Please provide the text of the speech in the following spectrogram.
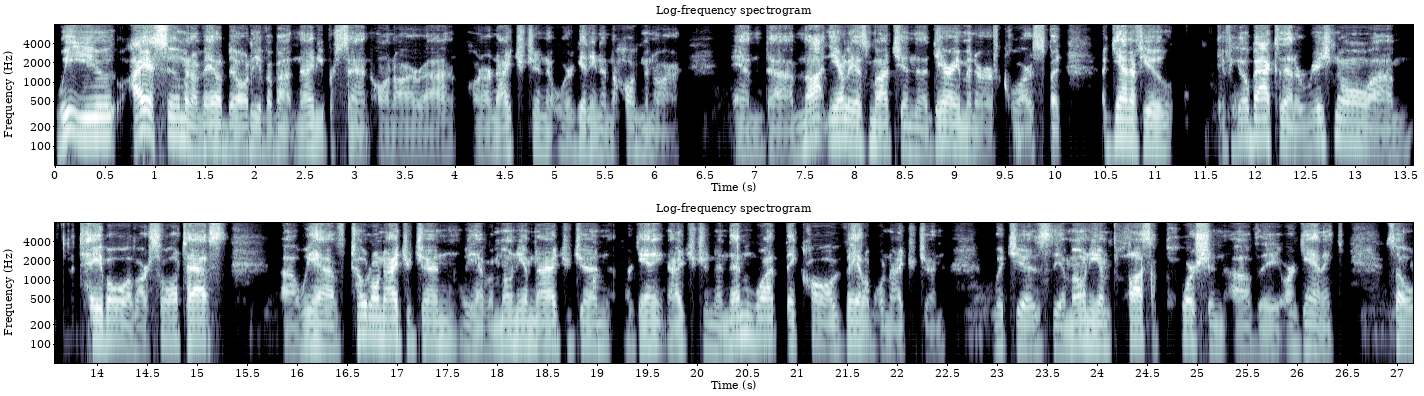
we use I assume an availability of about 90% on our uh, on our nitrogen that we're getting in the hog manure, and um, not nearly as much in the dairy manure, of course. But again, if you if you go back to that original um, table of our soil test, Uh, we have total nitrogen, we have ammonium nitrogen, organic nitrogen, and then what they call available nitrogen, which is the ammonium plus a portion of the organic. So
